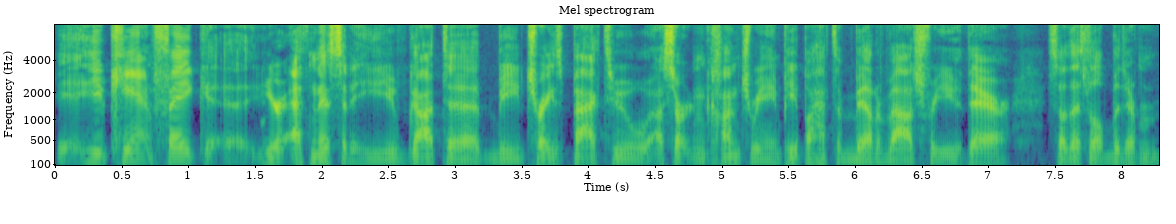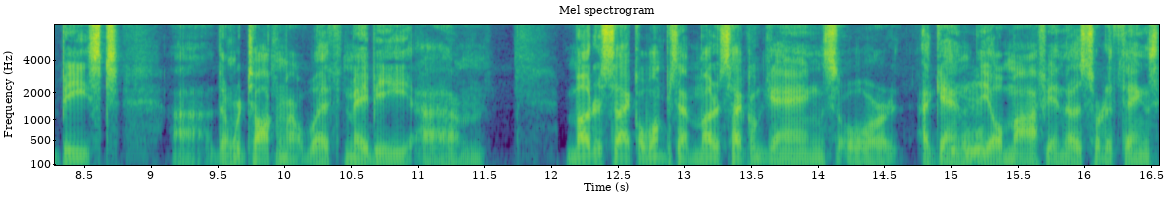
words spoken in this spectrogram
you can't fake uh, your ethnicity. You've got to be traced back to a certain country, and people have to be able to vouch for you there. So that's a little bit different beast uh, than we're talking about with maybe um, motorcycle, one percent motorcycle gangs, or again mm-hmm. the old mafia and those sort of things.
